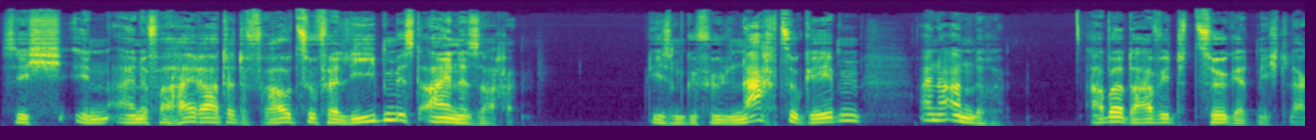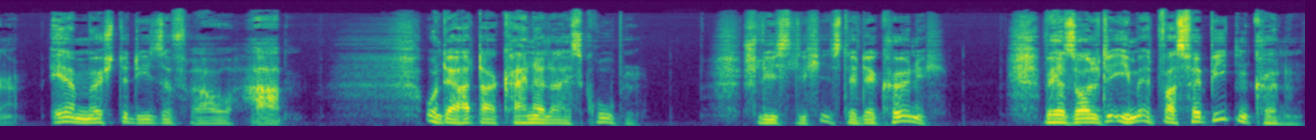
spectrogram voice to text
Sich in eine verheiratete Frau zu verlieben, ist eine Sache diesem Gefühl nachzugeben, eine andere. Aber David zögert nicht lange. Er möchte diese Frau haben. Und er hat da keinerlei Skrupel. Schließlich ist er der König. Wer sollte ihm etwas verbieten können?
